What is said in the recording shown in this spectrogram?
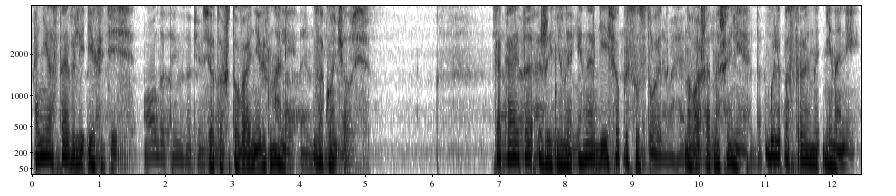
Они оставили их здесь. Все то, что вы о них знали, закончилось. Какая-то жизненная энергия еще присутствует, но ваши отношения были построены не на ней.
